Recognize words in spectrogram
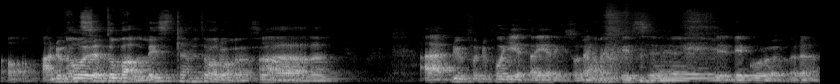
Ja. Ja, du Något får... Setoballist kan vi ta då. Så ja. Nej, du, får, du får heta Erik så länge tills eh, det, det, går över. Där.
